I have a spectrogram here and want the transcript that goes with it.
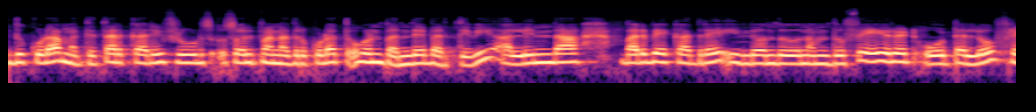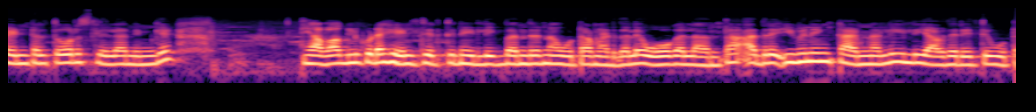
ಇದು ಕೂಡ ಮತ್ತು ತರಕಾರಿ ಫ್ರೂಟ್ಸ್ ಸ್ವಲ್ಪನಾದರೂ ಕೂಡ ತೊಗೊಂಡು ಬಂದೇ ಬರ್ತೀವಿ. ಅಲ್ಲಿಂದ ಬರಬೇಕಾದ್ರೆ ಇಲ್ಲೊಂದು ನಮ್ಮದು ಫೇವ್ರೆಟ್ ಓಟೆಲ್ಲು ಫ್ರೆಂಟಲ್ಲಿ ತೋರಿಸ್ಲಿಲ್ಲ ನಿಮಗೆ. ಯಾವಾಗಲೂ ಕೂಡ ಹೇಳ್ತಿರ್ತೀನಿ, ಇಲ್ಲಿಗೆ ಬಂದರೆ ನಾವು ಊಟ ಮಾಡ್ದಲೇ ಹೋಗಲ್ಲ ಅಂತ. ಆದರೆ ಈವ್ನಿಂಗ್ ಟೈಮ್ನಲ್ಲಿ ಇಲ್ಲಿ ಯಾವುದೇ ರೀತಿ ಊಟ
